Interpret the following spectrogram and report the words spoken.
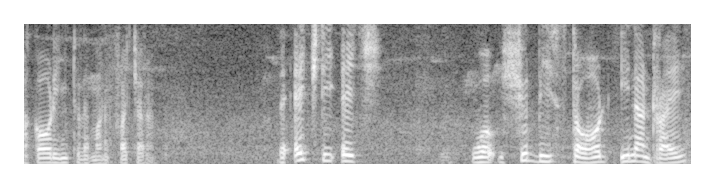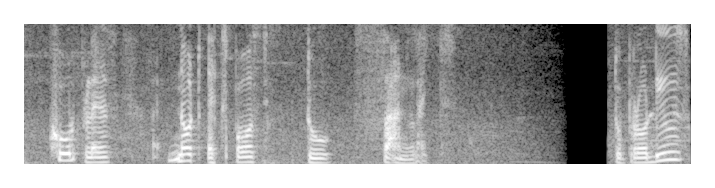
according to the manufacturer. The HTH will, should be stored in a dry, cool place, not exposed to sunlight. To produce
